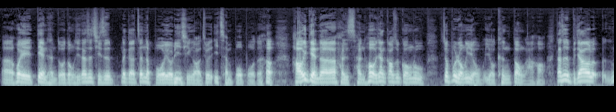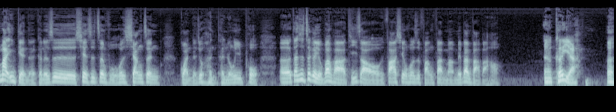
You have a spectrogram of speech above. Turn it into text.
呃会垫很多东西，但是其实那个真的薄油沥青哦，就是一层薄薄的。好一点的很很厚，像高速公路就不容易有有坑洞啦哈。但是比较慢一点的，可能是县市政府或是乡镇管的，就很很容易破。呃，但是这个有办法提早发现或是防范吗？没办法吧哈。嗯，可以啊，嗯，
